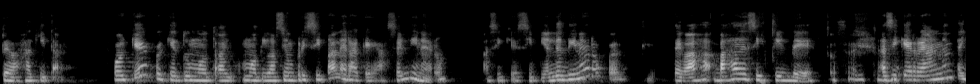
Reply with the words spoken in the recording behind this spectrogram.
te vas a quitar. ¿Por qué? Porque tu motivación principal era que hacer dinero. Así que si pierdes dinero, pues te vas a, vas a desistir de esto. Así que realmente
